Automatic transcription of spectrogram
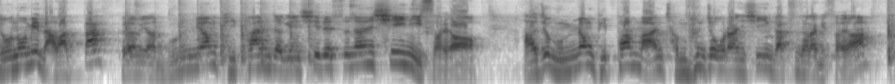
요 놈이 나왔다? 그러면 문명 비판적인 시를 쓰는 시인이 있어요. 아주 문명 비판만 전문적으로 하는 시인 같은 사람이 있어요.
